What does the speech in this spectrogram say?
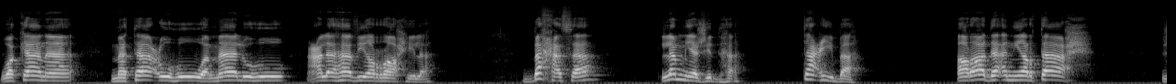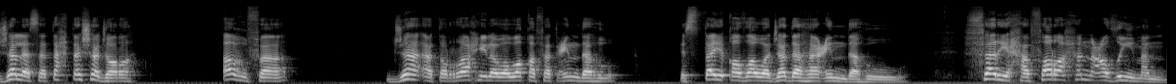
وكان متاعه وماله على هذه الراحلة. بحث لم يجدها تعب أراد أن يرتاح جلس تحت شجرة. أغفى جاءت الراحلة ووقفت عنده استيقظ وجدها عنده. فرح فرحا عظيما.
